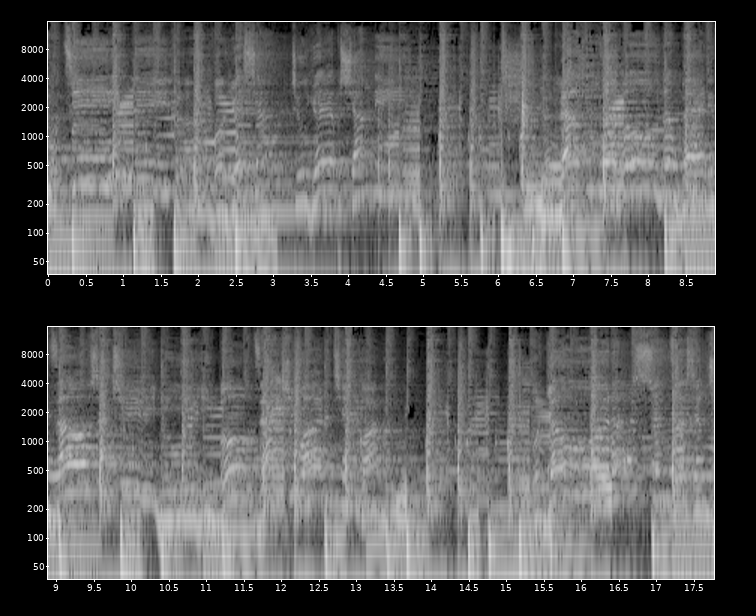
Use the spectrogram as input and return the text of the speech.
我记忆里，可我越想就越不想你。原谅我不能陪你走下去，你已不再是我的牵挂。我有我的选择，想唱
